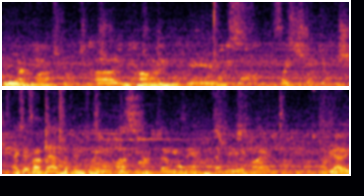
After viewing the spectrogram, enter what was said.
Who do you have tomorrow? Uh, econ and psych. Actually, that's not bad. So I think I'm only one class tomorrow. So I have an exam. It's actually really fire. I'll be out of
